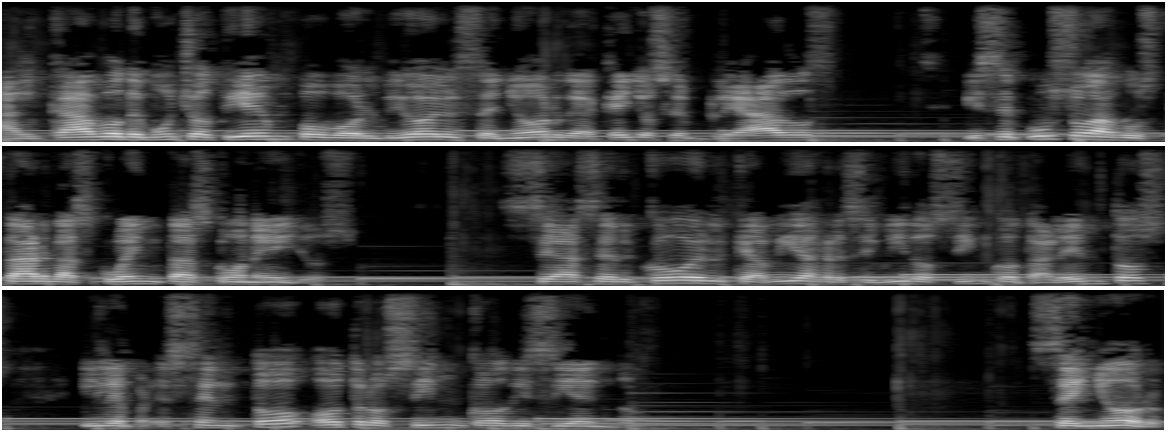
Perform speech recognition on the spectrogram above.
Al cabo de mucho tiempo volvió el señor de aquellos empleados y se puso a ajustar las cuentas con ellos se acercó el que había recibido cinco talentos y le presentó otros cinco diciendo, Señor,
